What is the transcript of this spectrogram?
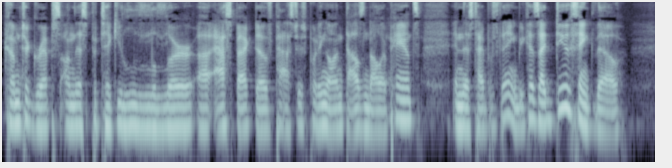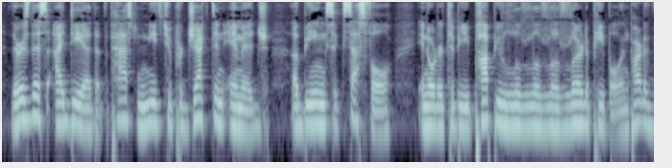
come to grips on this particular uh, aspect of pastors putting on thousand dollar pants and this type of thing? Because I do think, though, there is this idea that the pastor needs to project an image of being successful in order to be popular to people. And part of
